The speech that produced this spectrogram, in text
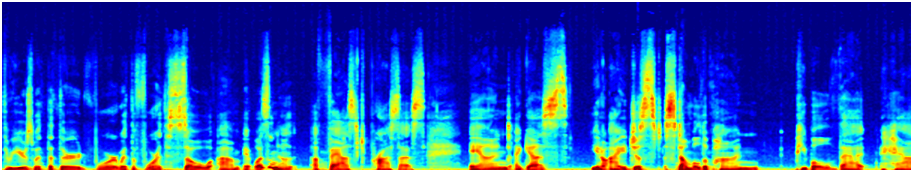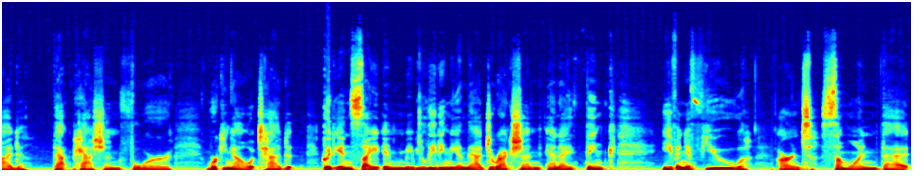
three years with the third, four with the fourth. So um, it wasn't a, a fast process. And I guess, you know, I just stumbled upon people that had that passion for working out, had good insight in maybe leading me in that direction. And I think even if you aren't someone that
